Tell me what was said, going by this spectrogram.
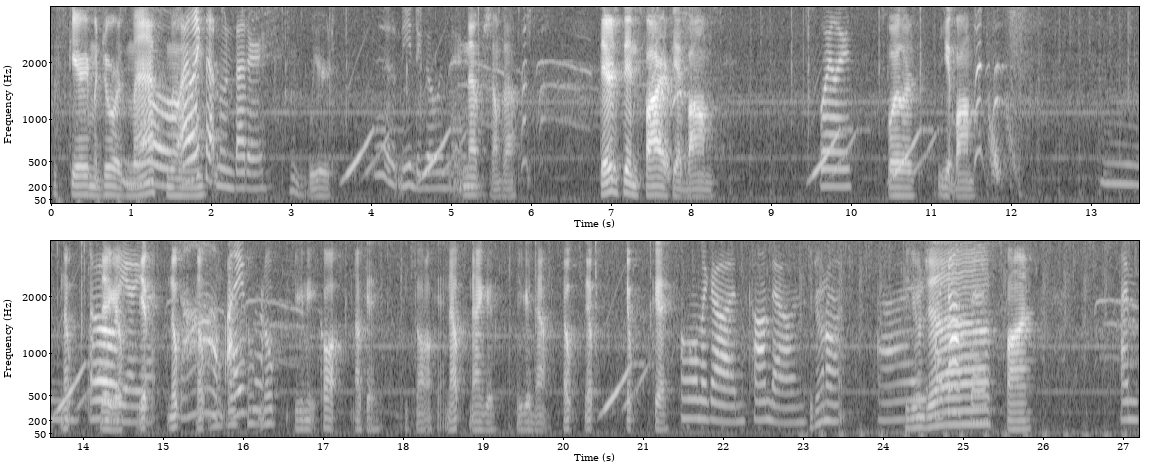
the scary Majora's Mask No, moon. I like that moon better. It's weird. I don't need to go in there. Nope, jump out. There's Din's fire if you had bombs. Spoilers. Spoilers, you get bombs. Hmm. Nope. Oh, there you go. yeah, yep. yeah. Nope. Stop, Nope. Nope. I Nope. Nope. You're gonna get caught. Okay. Just keep going. Okay. Nope. Now you're good. You're good now. Nope. Nope. Nope. Okay. Oh my god, calm down. You're doing alright. You're doing just fine. I'm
